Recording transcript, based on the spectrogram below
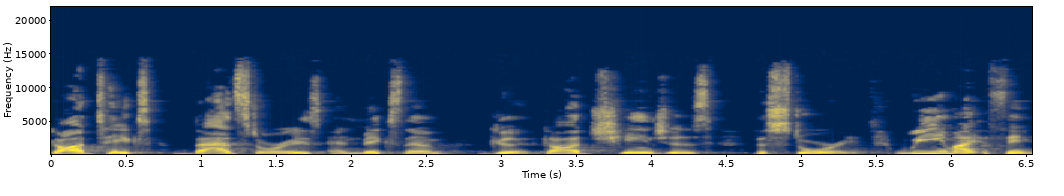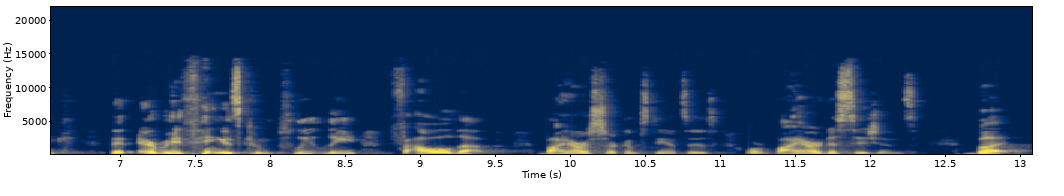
God takes bad stories and makes them good. God changes the story. We might think that everything is completely fouled up by our circumstances or by our decisions. But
